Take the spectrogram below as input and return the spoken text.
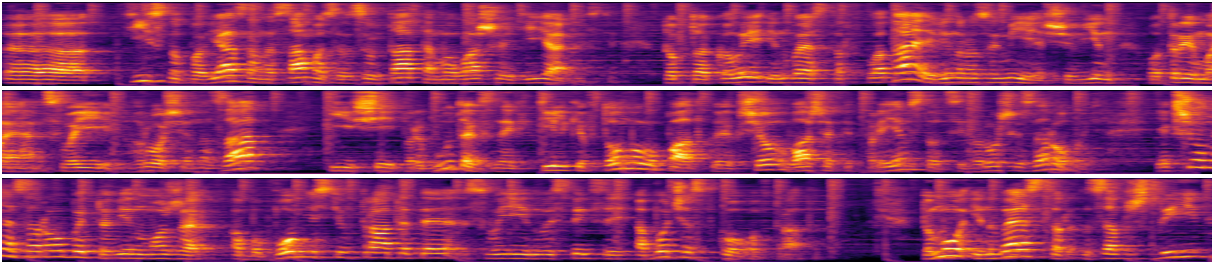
е, тісно пов'язане саме з результатами вашої діяльності. Тобто, коли інвестор вкладає, він розуміє, що він отримає свої гроші назад і ще й прибуток з них тільки в тому випадку, якщо ваше підприємство ці гроші заробить. Якщо не заробить, то він може або повністю втратити свої інвестиції, або частково втратити. Тому інвестор завжди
